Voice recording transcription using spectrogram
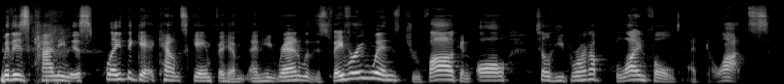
with his canniness played the ga- Count's game for him, and he ran with his favoring winds through fog and all till he brought up blindfold at Galatz.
